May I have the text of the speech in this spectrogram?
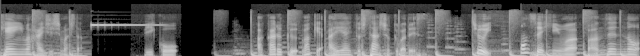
牽引は廃止しました。B 項明るく和気あいあいとした職場です。注意本製品は万全の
